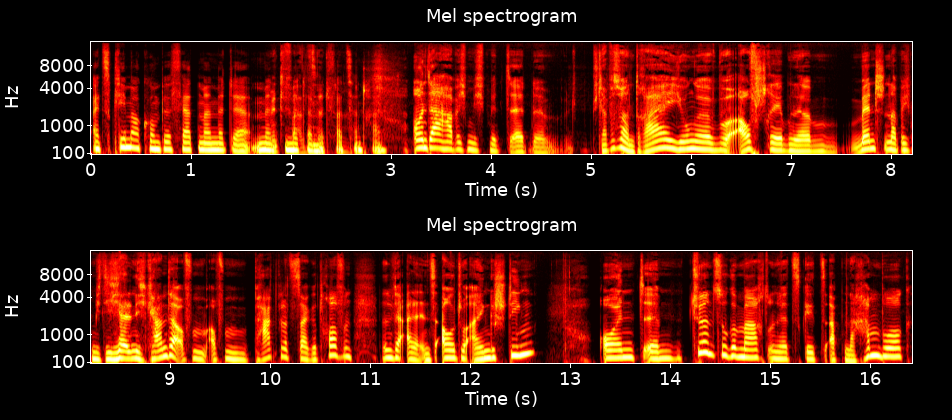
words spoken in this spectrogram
Als Klimakumpel fährt man mit der, mit, mit der Mitfahrzentrale. Und da habe ich mich mit, äh, ich glaube, es waren drei junge, aufstrebende Menschen, habe ich mich, die ich halt nicht kannte, auf dem, auf dem Parkplatz da getroffen. Dann sind wir alle ins Auto eingestiegen und ähm, Türen zugemacht und jetzt geht's ab nach Hamburg.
